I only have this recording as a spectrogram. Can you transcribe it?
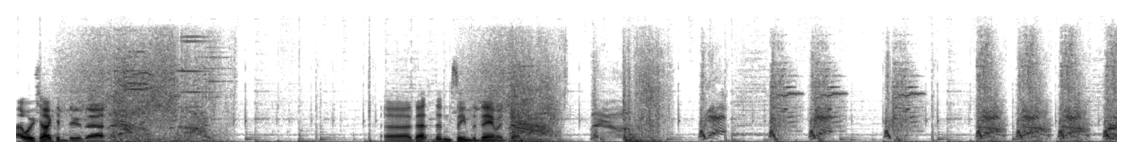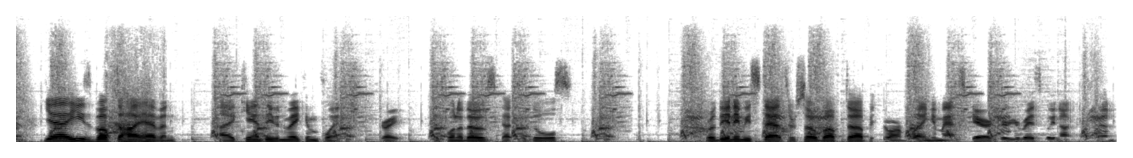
I wish I could do that. Uh, that didn't seem to damage him. Yeah, he's buffed to high heaven. I can't even make him flinch. Great. It's one of those types of duels. Where the enemy stats are so buffed up, if you aren't playing a matched character, you're basically not gonna win.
